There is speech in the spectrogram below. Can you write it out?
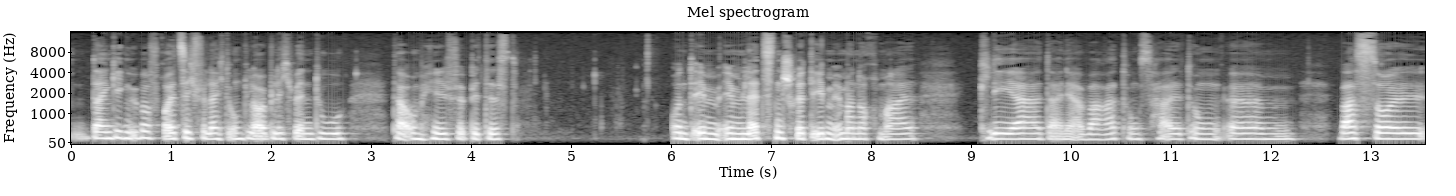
dein Gegenüber freut sich vielleicht unglaublich, wenn du da um Hilfe bittest. Und im, im letzten Schritt eben immer noch mal klär deine Erwartungshaltung. Ähm, was soll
